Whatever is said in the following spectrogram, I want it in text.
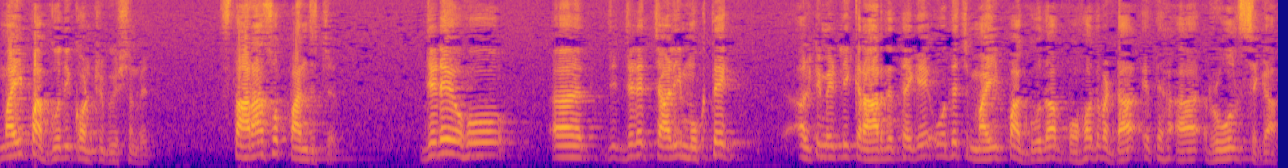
ਮਾਈ ਭਾਗੋ ਦੀ ਕੰਟਰੀਬਿਊਸ਼ਨ ਵਿੱਚ। 1705 ਚ ਜਿਹੜੇ ਉਹ ਜਿਹੜੇ 40 ਮੁਕਤੇ ਅਲਟੀਮੇਟਲੀ ਕਰਾਰ ਦਿੱਤੇ ਗਏ ਉਹਦੇ ਚ ਮਾਈ ਭਾਗੋ ਦਾ ਬਹੁਤ ਵੱਡਾ ਰੋਲ ਸੀਗਾ।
